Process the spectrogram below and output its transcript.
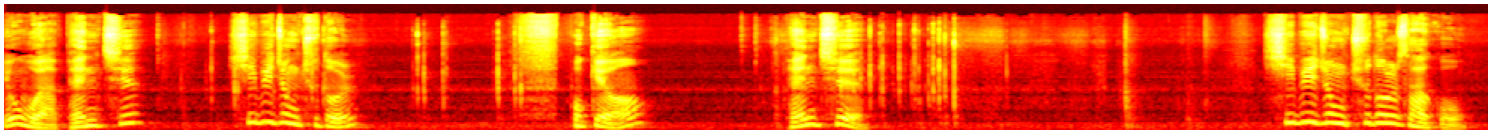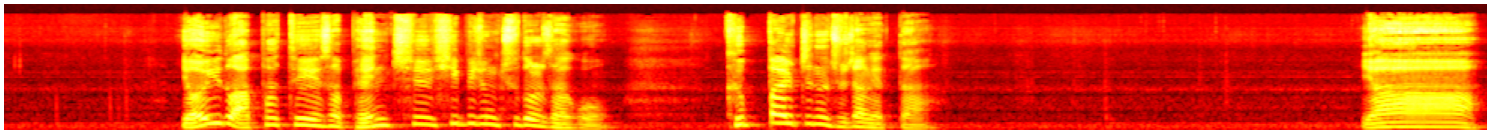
이거 뭐야? 벤츠 12중 추돌. 볼게요. 벤츠 12중 추돌 사고 여의도 아파트에서 벤츠 12중 추돌 사고 급발진을 주장했다. 야,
